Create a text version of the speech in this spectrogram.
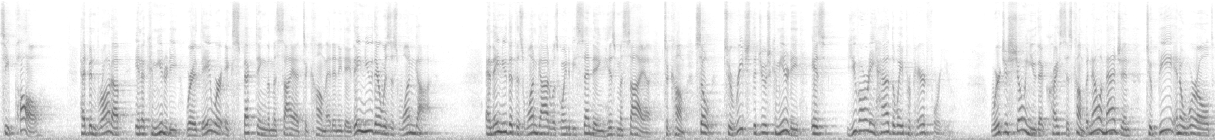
See, Paul had been brought up in a community where they were expecting the Messiah to come at any day. They knew there was this one God, and they knew that this one God was going to be sending his Messiah to come. So, to reach the Jewish community is you've already had the way prepared for you. We're just showing you that Christ has come. But now imagine to be in a world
